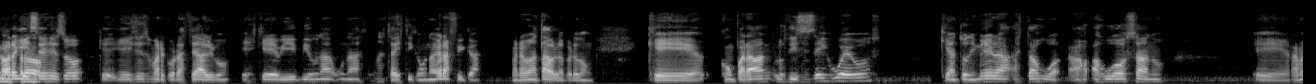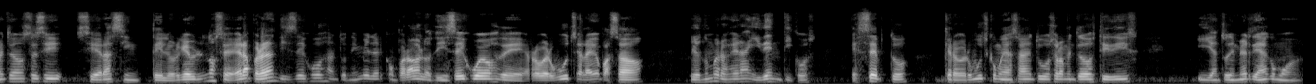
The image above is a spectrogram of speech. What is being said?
ahora que dices eso, que, dices eso, me recordaste algo, es que vi, vi una, una, una, estadística, una gráfica, una tabla, perdón, que comparaban los 16 juegos que Anthony Miller ha, estado, ha, jugado sano. Eh, realmente no sé si, si era sin Taylor Gabriel, no sé, era, pero eran 16 juegos de Anthony Miller comparados a los 16 juegos de Robert Woods el año pasado, y los números eran idénticos, excepto que Robert Woods, como ya saben, tuvo solamente dos TDs y Anthony Miller tenía como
